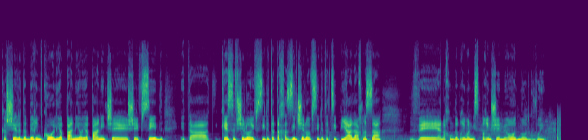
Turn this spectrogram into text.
קשה לדבר עם כל יפני או יפנית ש... שהפסיד את הכסף שלו, הפסיד את התחזית שלו, הפסיד את הציפייה להכנסה, ואנחנו מדברים על מספרים שהם מאוד מאוד גבוהים.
